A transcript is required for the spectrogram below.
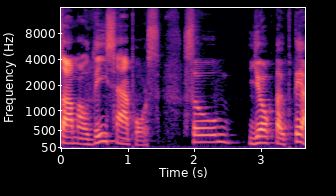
some of these apples សូមយកទៅផ្ទះ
